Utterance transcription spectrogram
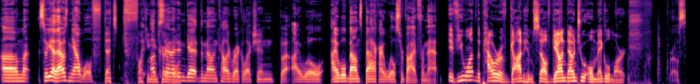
Um. So yeah, that was Meow Wolf. That's fucking Upset incredible. I didn't get the melancholic recollection, but I will. I will bounce back. I will survive from that. If you want the power of God Himself, get on down to Omega Mart. Gross.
